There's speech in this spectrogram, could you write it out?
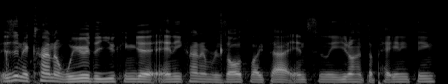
isn't it kind of weird that you can get any kind of results like that instantly? You don't have to pay anything.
